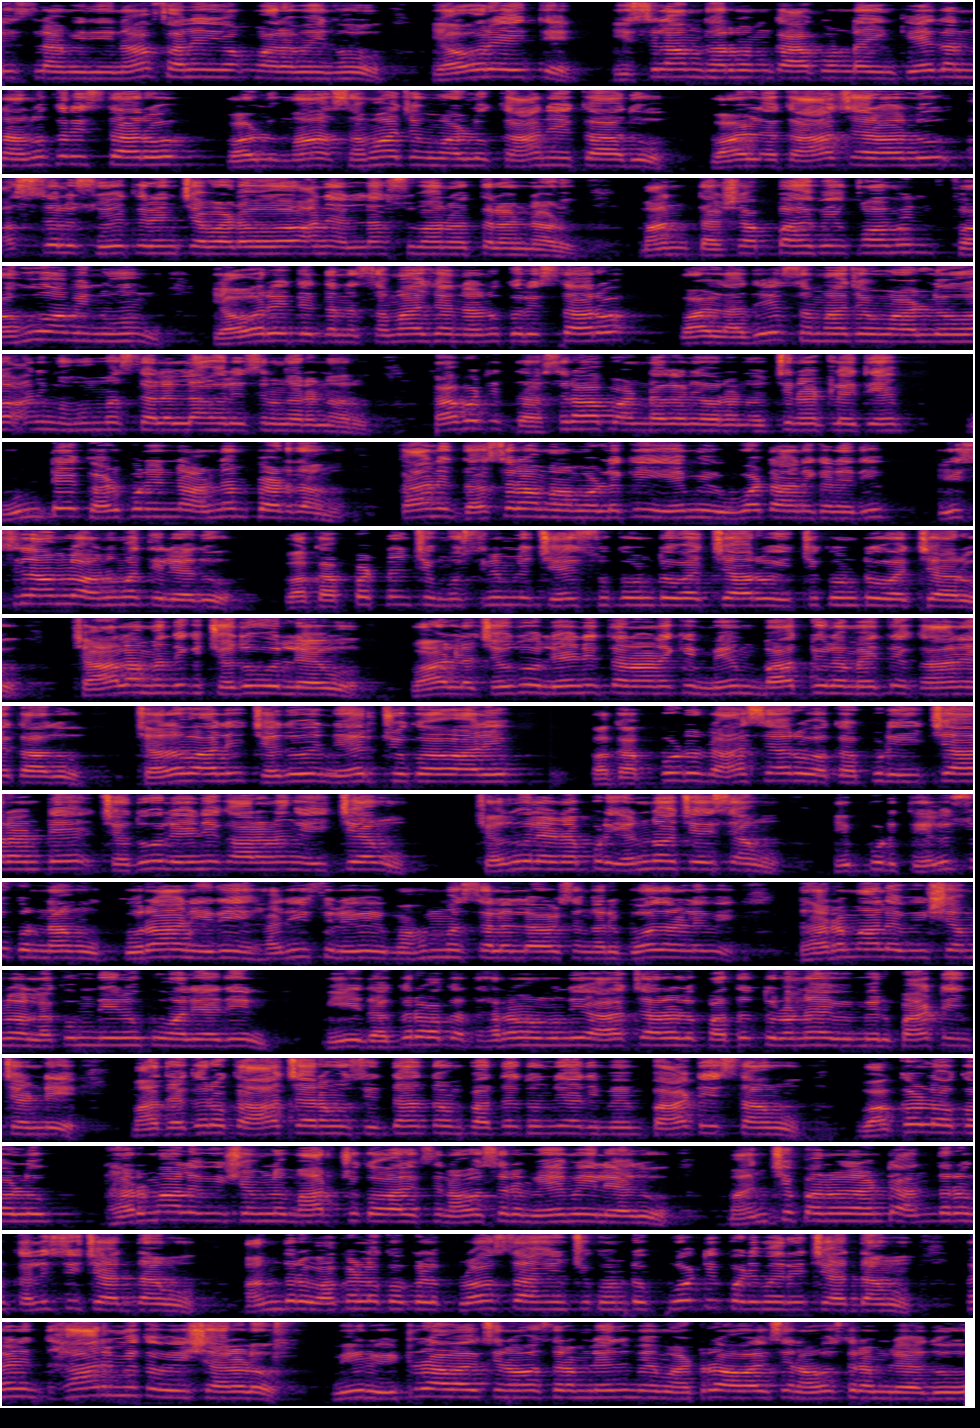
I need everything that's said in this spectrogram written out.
ఇస్లాం ఇదినా ఫలమైనహు ఎవరైతే ఇస్లాం ధర్మం కాకుండా ఇంకేదన్నా అనుకరిస్తారో వాళ్ళు మా సమాజం వాళ్ళు కానే కాదు. వాళ్ళ యొక్క ఆచారాలు అస్సలు స్వీకరించబడవు అని అల్లా సుబానోత్తల్ అన్నాడు. మన్ తషబ్బహ బికౌమిన్ ఫహు అమిన్హుం ఎవరైతే తన సమాజాన్ని అనుకరిస్తారో వాళ్ళు అదే సమాజం వాళ్ళు అని ముహమ్మద్ సల్లల్లాహు అలైహి గారు అన్నారు. కాబట్టి దసరా పండగని ఎవరైనా వచ్చినట్లయితే ఉంటే కడుపు నిండా అన్నం పెడదాము. కానీ దసరా మామూళ్ళకి ఏమి ఇవ్వటానికి అనేది ఇస్లాంలో అనుమతి లేదు. ఒకప్పటి నుంచి ముస్లింలు చేసుకుంటూ వచ్చారు ఇచ్చుకుంటూ వచ్చారు. చాలా మందికి చదువులు లేవు. వాళ్ళ చదువు లేనితనానికి మేం బాధ్యులమైతే కానే కాదు. చదవాలి చదువు నేర్చుకోవాలి. ఒకప్పుడు రాశారు ఒకప్పుడు ఇచ్చారంటే చదువు లేని కారణంగా ఇచ్చాము. చదువు లేనప్పుడు ఎన్నో చేశాము. ఇప్పుడు తెలుసుకున్నాము ఖురాన్ ఇది హదీసులు ఇవి మొహమ్మద్ సల్లల్లాహు గారి బోధనలు ఇవి. ధర్మాల విషయంలో లకుం దీనుకు అలియదీన్ మీ దగ్గర ఒక ధర్మం ఉంది ఆచారాలు పద్ధతులు ఉన్నాయి అవి మీరు పాటించండి. మా దగ్గర ఒక ఆచారం సిద్ధాంతం పద్ధతి ఉంది అది మేము పాటిస్తాము. ఒకళ్ళు ఒకళ్ళు ధర్మాల విషయంలో మార్చుకోవాల్సిన అవసరం ఏమీ లేదు. మంచి పనులు అంటే అందరం కలిసి చేద్దాము. అందరూ ఒకళ్ళకొకళ్ళు ప్రోత్సహించుకుంటూ పోటీ పడి మరీ చేద్దాము. కానీ ధార్మిక విషయాలలో మీరు ఇటు రావాల్సిన అవసరం లేదు మేము అటు రావాల్సిన అవసరం లేదు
